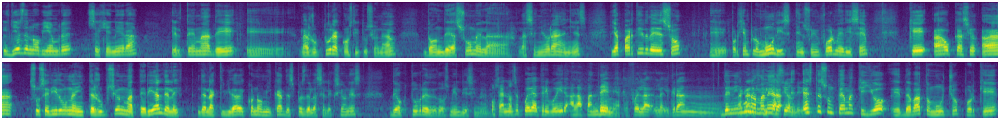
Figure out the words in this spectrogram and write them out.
El 10 de noviembre se genera el tema de eh, la ruptura constitucional donde asume la, señora Áñez y a partir de eso, eh, por ejemplo, Moody's en su informe dice que ha, ha sucedido una interrupción material de la, de la actividad económica después de las elecciones de octubre de 2019. O sea, no se puede atribuir a la pandemia, que fue la, el gran De ninguna manera. Este es un tema que yo eh, debato mucho porque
